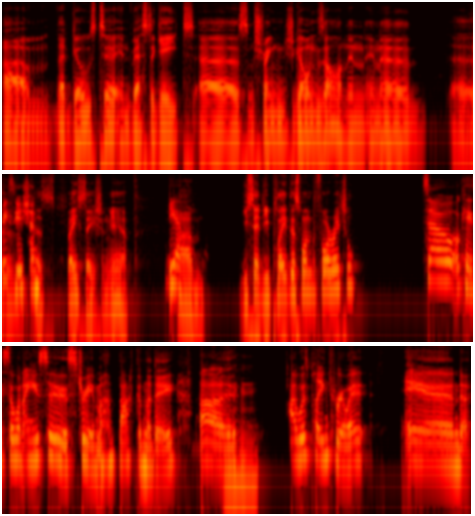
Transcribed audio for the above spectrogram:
um, that goes to investigate uh, some strange goings on in in a, a Space station. a space station. Yeah. yeah. Um, you said you played this one before, Rachel? so okay, so when I used to stream back in the day, uh, Mhm. I was playing through it, and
